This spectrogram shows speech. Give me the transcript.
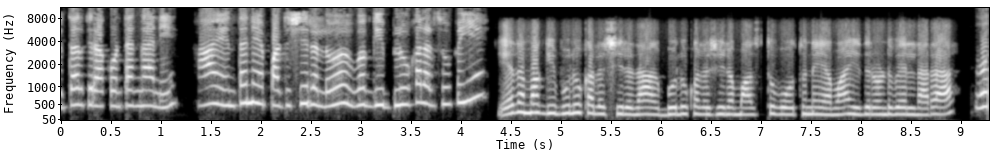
ఇద్దరికి రా కొంటాం గాని? ఆ ఎంతనే పట్టు చీరలు? ఇగో ఈ బ్లూ కలర్ చూపి. ఏదమ్మా ఈ బ్లూ కలర్ చీరనా బ్లూ కలర్ చీర మస్తు పోతున్నాయమ్మా ఇది రెండు వేలన్నరా. ఓ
